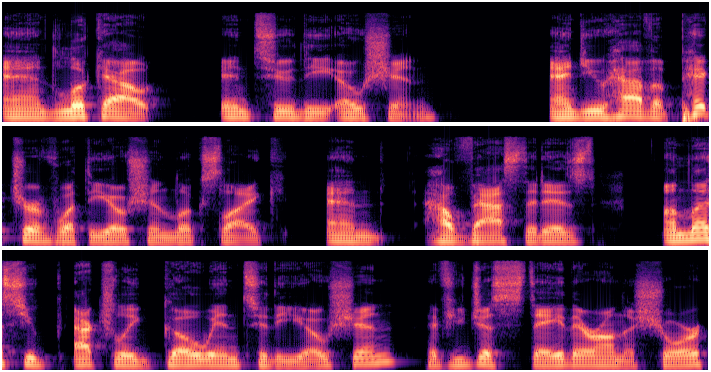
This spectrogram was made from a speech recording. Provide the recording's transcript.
and look out into the ocean and you have a picture of what the ocean looks like and how vast it is unless you actually go into the ocean if you just stay there on the shore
